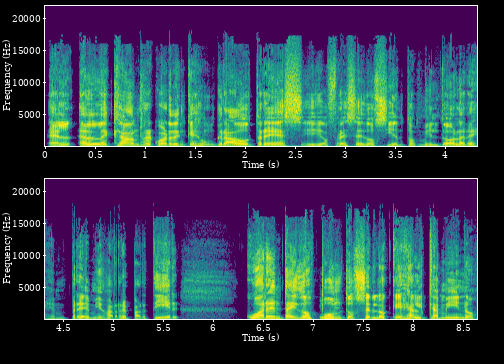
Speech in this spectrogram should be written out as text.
El, el LeCompte, recuerden que es un grado 3 y ofrece 200 mil dólares en premios a repartir. 42 puntos en lo que es el camino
